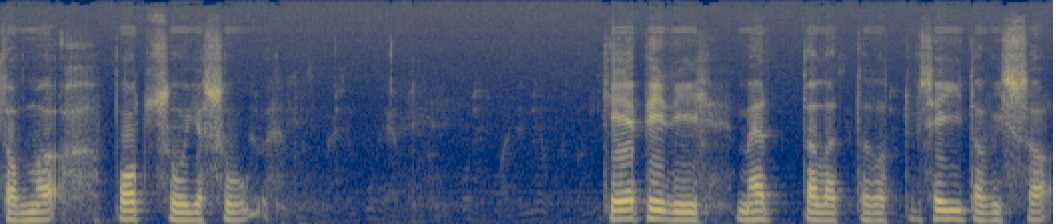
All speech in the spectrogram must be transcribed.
tuon potsuun ja kepiri mättälättä siitavissa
